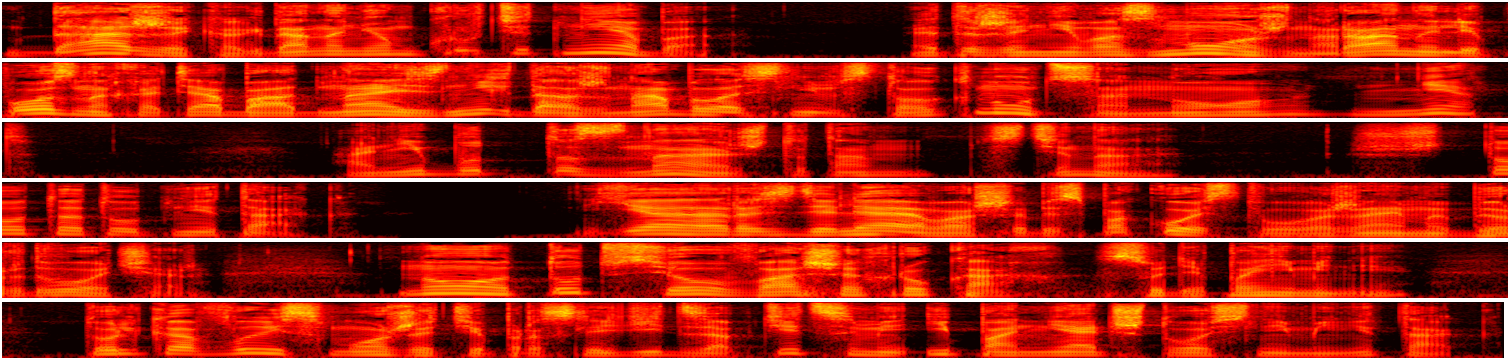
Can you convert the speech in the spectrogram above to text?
Даже когда на нем крутит небо. Это же невозможно. Рано или поздно хотя бы одна из них должна была с ним столкнуться, но нет. Они будто знают, что там стена. Что-то тут не так. Я разделяю ваше беспокойство, уважаемый Бёрдвотчер, но тут все в ваших руках, судя по имени – только вы сможете проследить за птицами и понять, что с ними не так.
